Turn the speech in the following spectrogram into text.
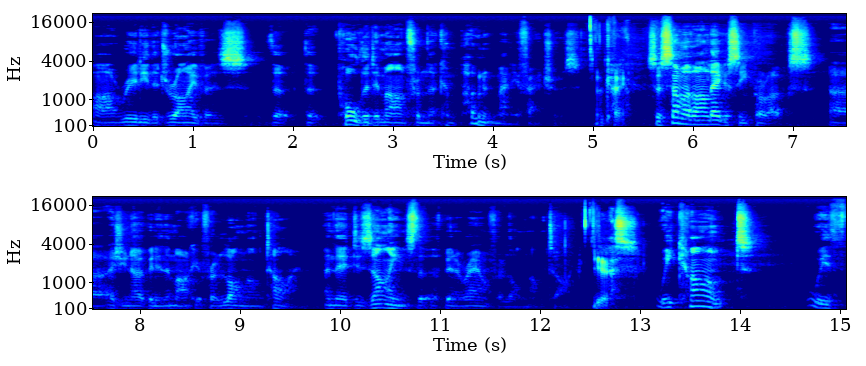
are really the drivers that, that pull the demand from the component manufacturers. Okay. So some of our legacy products, uh, as you know, have been in the market for a long, long time, and they're designs that have been around for a long, long time. Yes. We can't, with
